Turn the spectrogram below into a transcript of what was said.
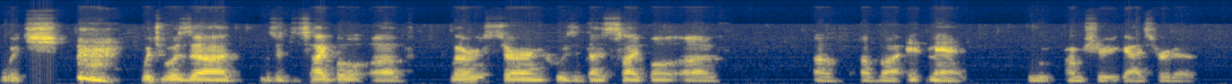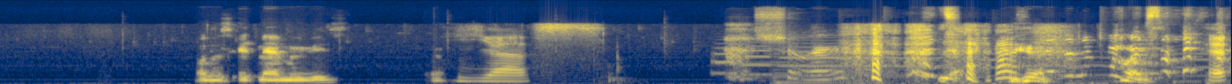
which which was a was a disciple of Leung Sheung who was a disciple of of of uh, Ip Man who I'm sure you guys heard of all those Ip Man movies yes. Sure. yeah course. It,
